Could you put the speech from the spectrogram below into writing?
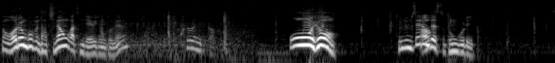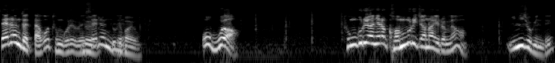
형 어려운 부분 다 지나온 거 같은데요 이 정도면? 그러니까 오 형. 점점 세련됐어 동굴이. 세련됐다고? 동굴이 왜 네, 세련돼? 여기 봐요. 오 뭐야 동굴이 아니라 건물이잖아 이러면 인위적인데?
